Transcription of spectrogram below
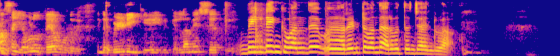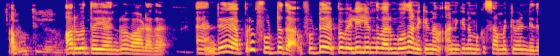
மாசம் எவ்வளவு தேவைப்படுது? இந்த பில்டிங்க்கு இதுக்கு எல்லாமே சேர்த்து. பில்டிங்க்கு வந்து ரெண்ட் வந்து அறுபத்தஞ்சாயிரம் ரூபா. அறுபத்தையாயிரம் ரூபா வாடகை. அண்டு அப்புறம் ஃபுட்டு தான். ஃபுட்டு எப்போ வெளியிலேருந்து வரும்போது அன்றைக்கி நான் அன்றைக்கி நமக்கு சமைக்க வேண்டியது.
